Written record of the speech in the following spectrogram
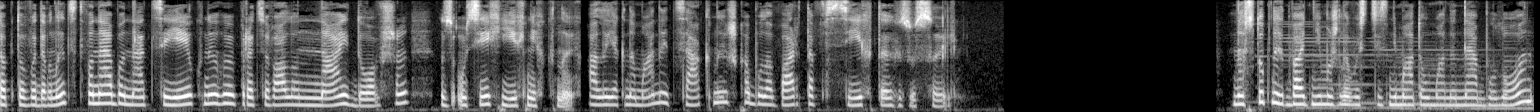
Тобто видавництво небо над цією книгою працювало найдовше з усіх їхніх книг. Але, як на мене, ця книжка була варта всіх тих зусиль. Наступних два дні можливості знімати у мене не було,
